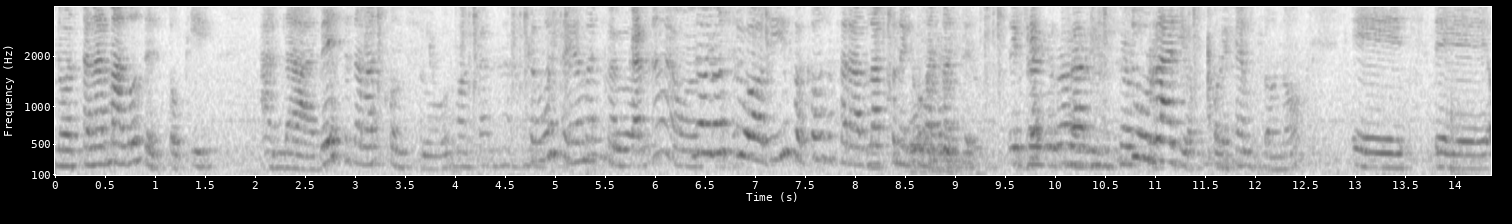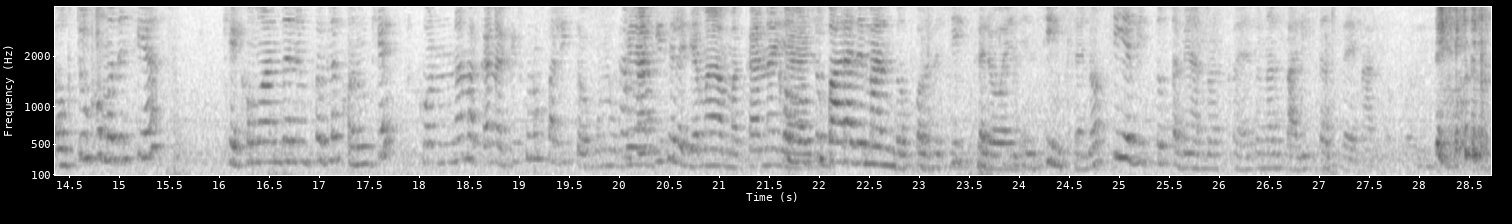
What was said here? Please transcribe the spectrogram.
No están armados, el topil anda a veces nada más con su... Macana. ¿Cómo se llama su...? ¿Macana o...? No, no, su audífono, ¿cómo para hablar con el comandante? ¿De qué? Su radio, por ejemplo, ¿no? Este, o tú, ¿cómo decías? ¿Que cómo andan en Puebla con un qué? Con una macana, que es como un palito. que aquí se le llama macana. Como ya su vara de mando, por decir, pero en, en simple, ¿no? Sí he visto también algunas cosas, unas varitas de mando, por decir.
